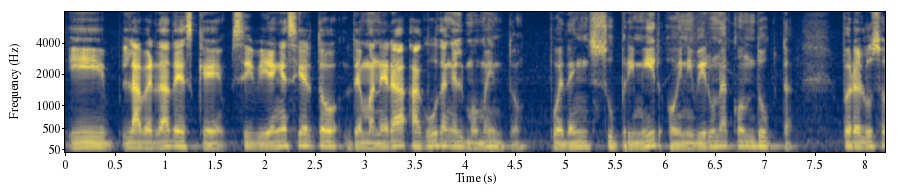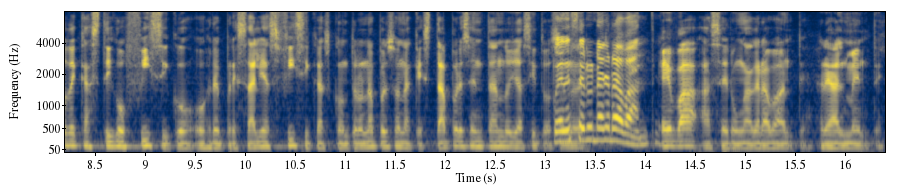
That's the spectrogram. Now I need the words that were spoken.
Y la verdad es que si bien es cierto de manera aguda en el momento pueden suprimir o inhibir una conducta, pero el uso de castigo físico o represalias físicas contra una persona que está presentando ya situaciones... Puede ser un agravante. Eh, va a ser un agravante, realmente.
